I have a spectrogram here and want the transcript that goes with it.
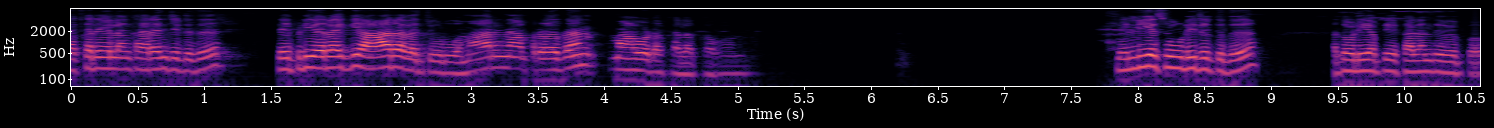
சர்க்கரையெல்லாம் கரைஞ்சிடுது. இதை இப்படி இறக்கி ஆற வச்சு விடுவோம். ஆறினா பிறகு தான் மாவோட கலக்க வேணும் மெல்லிய சூடு இருக்குது. அதோடய அப்படியே கலந்து வைப்போம்.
